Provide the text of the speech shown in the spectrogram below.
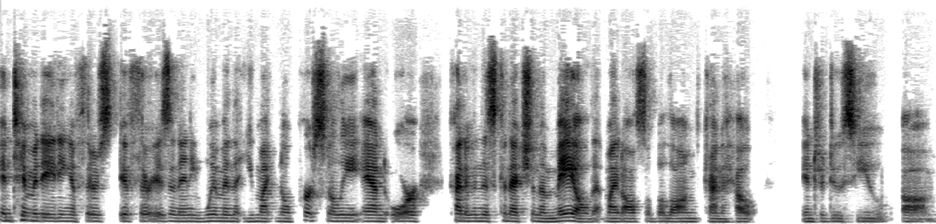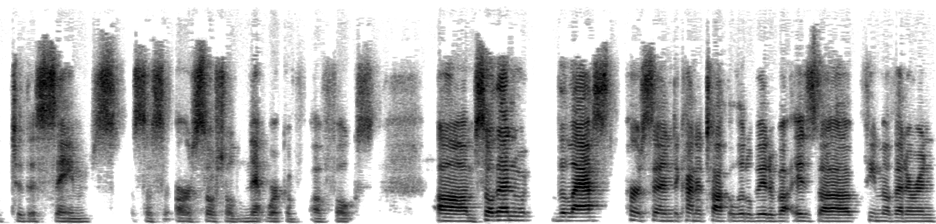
intimidating if there's if there isn't any women that you might know personally and or kind of in this connection a male that might also belong to kind of help introduce you um, to the same so, our social network of, of folks um, so then the last person to kind of talk a little bit about is a female veteran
